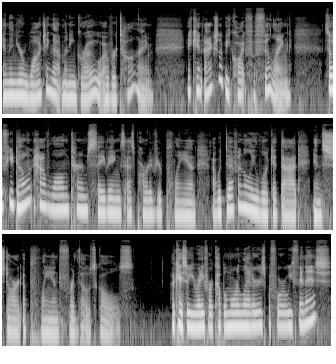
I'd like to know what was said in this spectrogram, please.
and then you're watching that money grow over time. It can actually be quite fulfilling. So, if you don't have long term savings as part of your plan, I would definitely look at that and start a plan for those goals. Okay, so you ready for a couple more letters before we finish?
